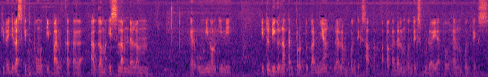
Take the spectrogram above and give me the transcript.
Tidak jelas gitu pengutipan kata agama Islam dalam RU Minol ini itu digunakan peruntukannya dalam konteks apa? Apakah dalam konteks budaya atau dalam konteks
